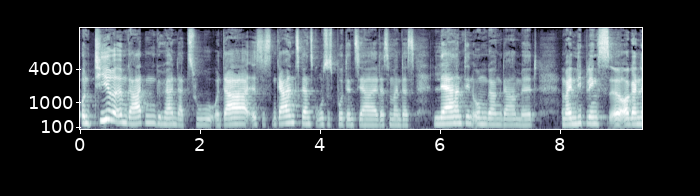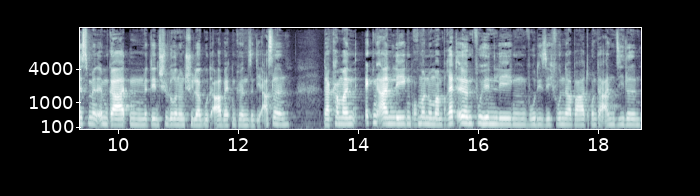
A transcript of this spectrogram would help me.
Und Tiere im Garten gehören dazu. Und da ist es ein ganz, ganz großes Potenzial, dass man das lernt, den Umgang damit. Meine Lieblingsorganismen im Garten, mit denen Schülerinnen und Schüler gut arbeiten können, sind die Asseln. Da kann man Ecken anlegen, braucht man nur mal ein Brett irgendwo hinlegen, wo die sich wunderbar drunter ansiedeln.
